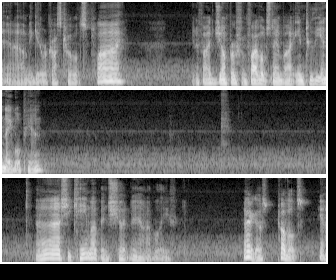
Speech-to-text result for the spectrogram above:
And uh, let me get her across 12 volt supply. And if I jump her from 5 volt standby into the enable pin, uh, she came up and shut down, I believe. There it goes, 12 volts. Yeah,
